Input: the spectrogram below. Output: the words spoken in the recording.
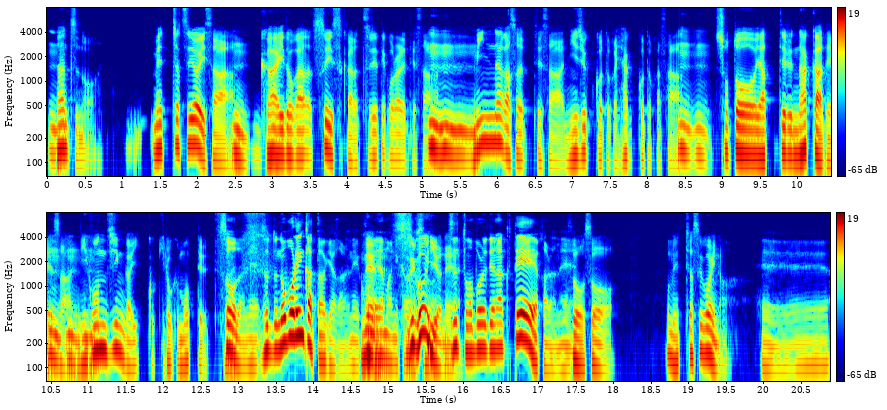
うん。なんつうの？めっちゃ強いさ、うん。ガイドがスイスから連れてこられてさ、うんうんうんみんながそうやってさ20個とか100個とかさ、うんうん。初頭やってる中でさ、うんうんうん。日本人が1個記録持ってるってそうだね。それと登れんかったわけやからねこの山に関しては。すごいよね。ずっと登れてなくてやからね。そうそう。めっちゃすごいな。へえ。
